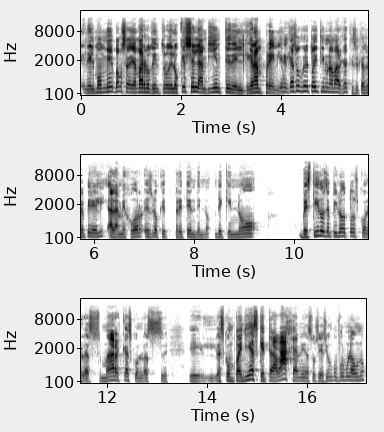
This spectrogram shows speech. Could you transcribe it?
en el momento, vamos a llamarlo, dentro de lo que es el ambiente del Gran Premio. En el caso concreto ahí tiene una marca, que es el caso de Pirelli, a lo mejor es lo que pretenden, ¿no? De que no vestidos de pilotos con las marcas, con las, eh, las compañías que trabajan en asociación con Fórmula 1,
